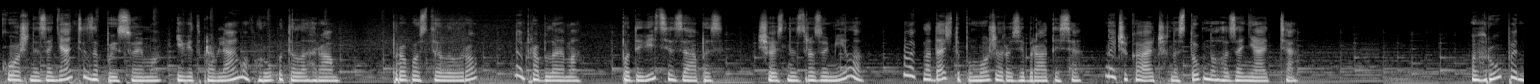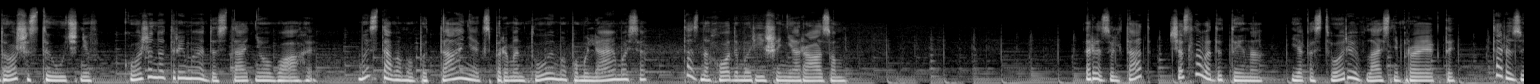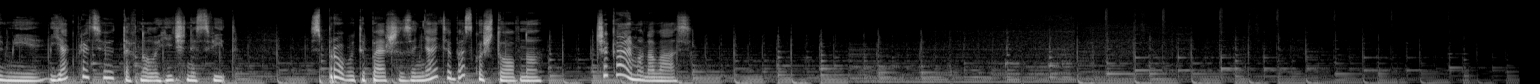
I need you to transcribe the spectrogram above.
Кожне заняття записуємо і відправляємо в групу Telegram. Пропустили урок? Не проблема. Подивіться запис. Щось не зрозуміло? Викладач допоможе розібратися, не чекаючи наступного заняття. Групи до шести учнів. Кожен отримує достатньо уваги. Ми ставимо питання, експериментуємо, помиляємося та знаходимо рішення разом. Результат щаслива дитина, яка створює власні проекти та розуміє, як працює технологічний світ. Спробуйте перше заняття безкоштовно. Чекаємо на вас!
